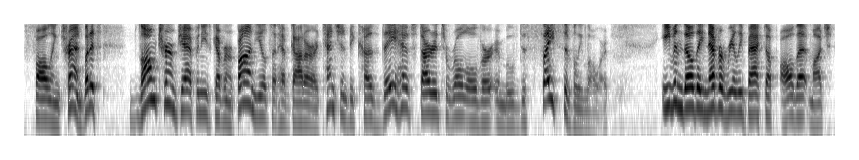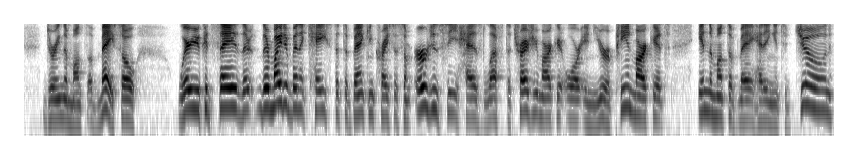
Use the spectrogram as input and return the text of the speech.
falling trend. But it's long term Japanese government bond yields that have got our attention because they have started to roll over and move decisively lower. even though they never really backed up all that much during the month of May. So, where you could say there, there might have been a case that the banking crisis, some urgency has left the treasury market or in European markets in the month of May heading into June.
